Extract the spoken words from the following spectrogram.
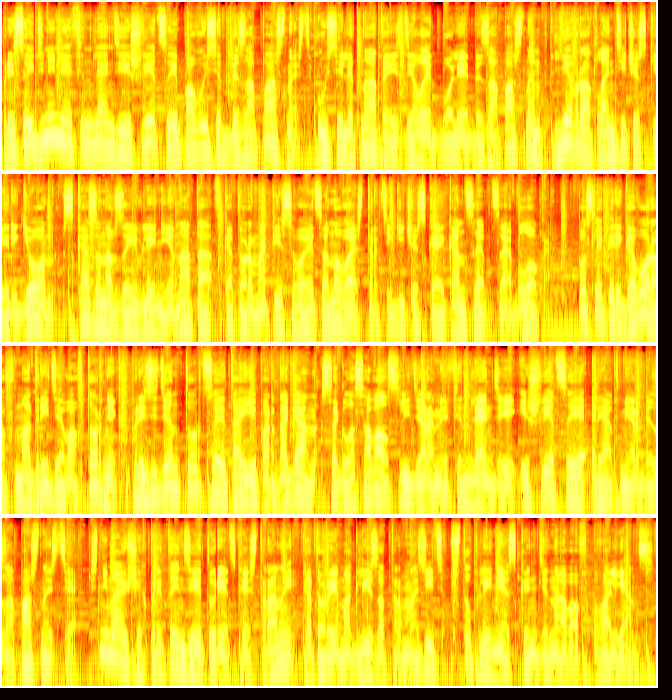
Присоединение Финляндии и Швеции повысит безопасность, усилит НАТО и сделает более безопасным евроатлантический регион, сказано в заявлении НАТО, в котором описывается новая стратегическая концепция блока. После переговоров в Мадриде во вторник президент Турции Таип Эрдоган согласовал с лидерами Финляндии и Швеции ряд мер безопасности, снимающих претензии турецкой стороны, которые могли затормозить вступление скандинавов в альянс.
